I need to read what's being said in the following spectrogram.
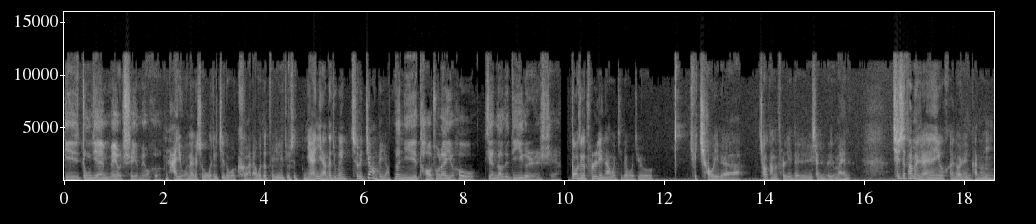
你中间没有吃也没有喝，哪有？那个时候我就记得我渴的，我的嘴里就是黏黏的，就跟吃了酱的一样。那你逃出来以后见到的第一个人是谁啊？到这个村里呢，我记得我就去敲一个敲他们村里的一些门。其实他们人有很多人可能，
